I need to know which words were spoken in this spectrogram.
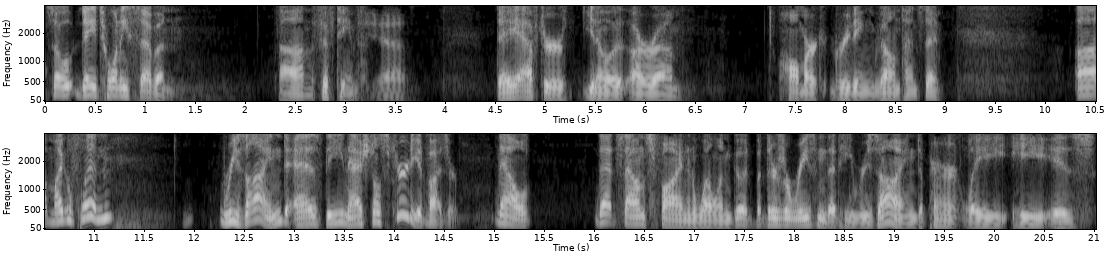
so day twenty-seven, um, the fifteenth, Yes. day after you know our um, Hallmark greeting Valentine's Day. Uh, Michael Flynn resigned as the national security advisor. Now, that sounds fine and well and good, but there's a reason that he resigned. Apparently, he is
